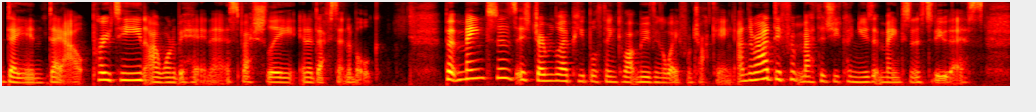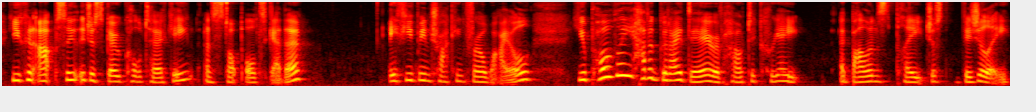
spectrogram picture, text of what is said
day in, day out. Protein, I want to be hitting it, especially in a deficit and a bulk. But maintenance is generally where people think about moving away from tracking. And there are different methods you can use at maintenance to do this. You can absolutely just go cold turkey and stop altogether. If you've been tracking for a while, you probably have a good idea of how to create a balanced plate just visually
